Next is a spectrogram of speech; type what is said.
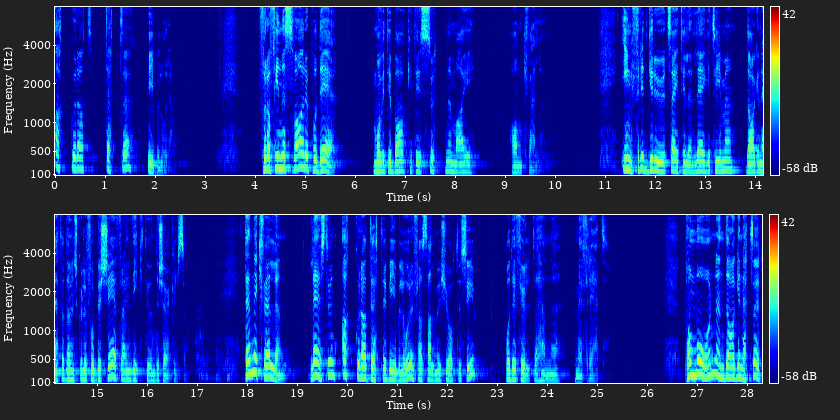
akkurat dette bibelordet? For å finne svaret på det må vi tilbake til 17. mai om kvelden. Ingfrid gruet seg til en legetime dagen etter da hun skulle få beskjed fra en viktig undersøkelse. Denne kvelden leste hun akkurat dette bibelordet fra Salme 28, 7, og det fylte henne med fred. På morgenen dagen etter,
